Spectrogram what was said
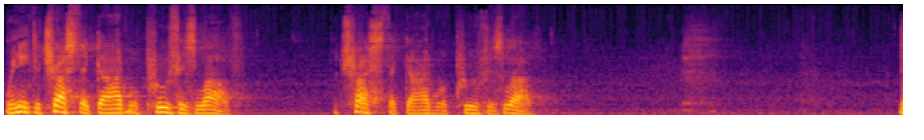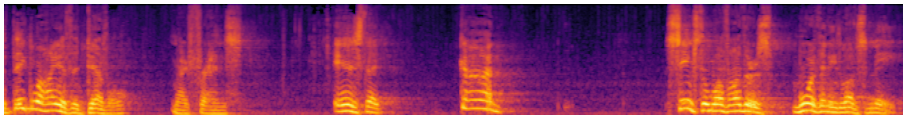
we need to trust that God will prove his love. Trust that God will prove his love. The big lie of the devil, my friends, is that God seems to love others more than he loves me.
